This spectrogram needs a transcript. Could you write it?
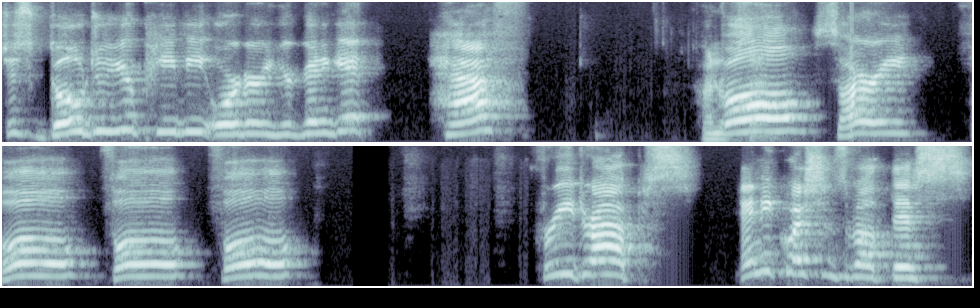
Just go do your PV order. You're going to get half 100%. full, sorry, full, full, full, free drops. Any questions about this?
